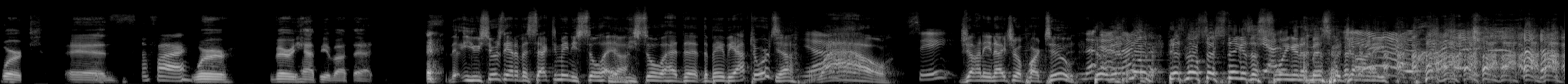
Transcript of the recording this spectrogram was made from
worked and So far. we're very happy about that You seriously had a vasectomy and you still had, Yeah. you still had the, the baby afterwards? Yeah. Yeah. Wow. See. Johnny Nitro Part Two. N- Dude, there's, I- no, there's no such thing as a Yeah. swing and a miss for Johnny.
